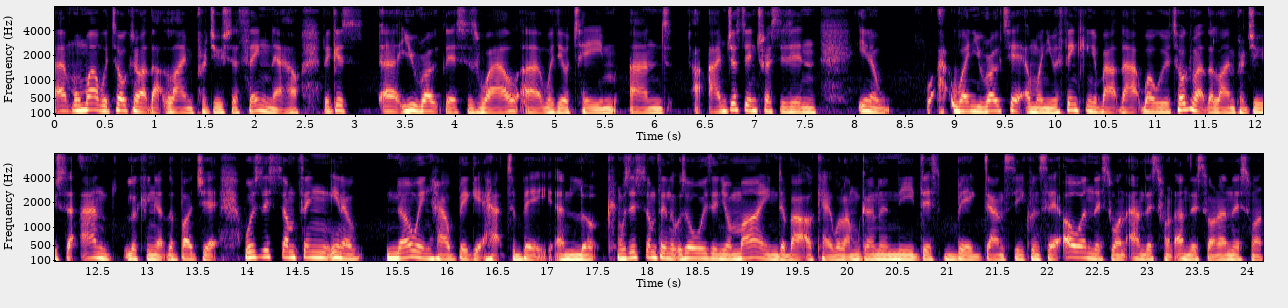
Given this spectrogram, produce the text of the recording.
Um, and while we're talking about that line producer thing now, because uh, you wrote this as well uh, with your team, and I'm just interested in, you know, when you wrote it and when you were thinking about that, while we were talking about the line producer and looking at the budget, was this something, you know, knowing how big it had to be. And look was this something that was always in your mind about okay well i'm gonna need this big dance sequence here. Oh and this one and this one and this one and this one.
